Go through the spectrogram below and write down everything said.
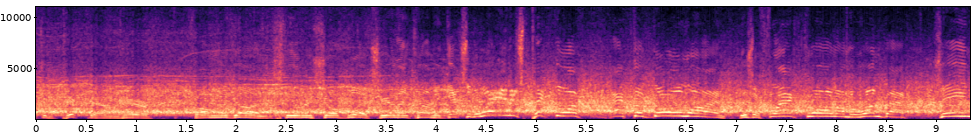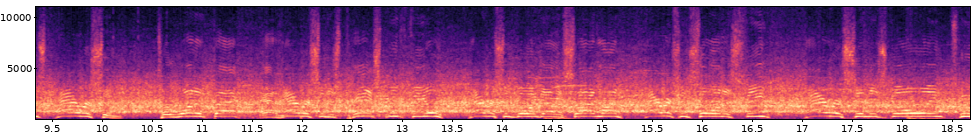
Can pick down here. From the gun. Steelers show blitz. Here they come. He gets it away and it's picked off at the goal line. There's a flag thrown on the run back. James Harrison to run it back. And Harrison is past midfield. Harrison going down the sideline. Harrison still on his feet. Harrison is going to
